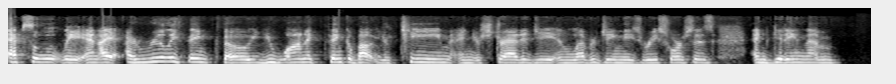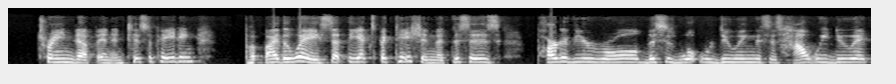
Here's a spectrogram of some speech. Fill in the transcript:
Absolutely. And I, I really think, though, you want to think about your team and your strategy and leveraging these resources and getting them trained up and anticipating. But by the way, set the expectation that this is part of your role. This is what we're doing. This is how we do it.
